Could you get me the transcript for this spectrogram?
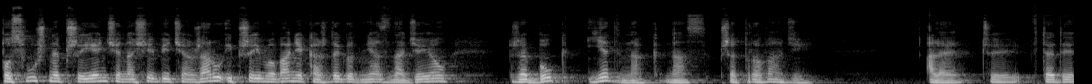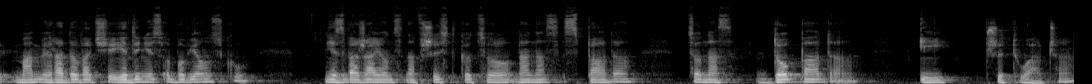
posłuszne przyjęcie na siebie ciężaru i przyjmowanie każdego dnia z nadzieją, że Bóg jednak nas przeprowadzi. Ale czy wtedy mamy radować się jedynie z obowiązku, nie zważając na wszystko, co na nas spada, co nas dopada i przytłacza?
